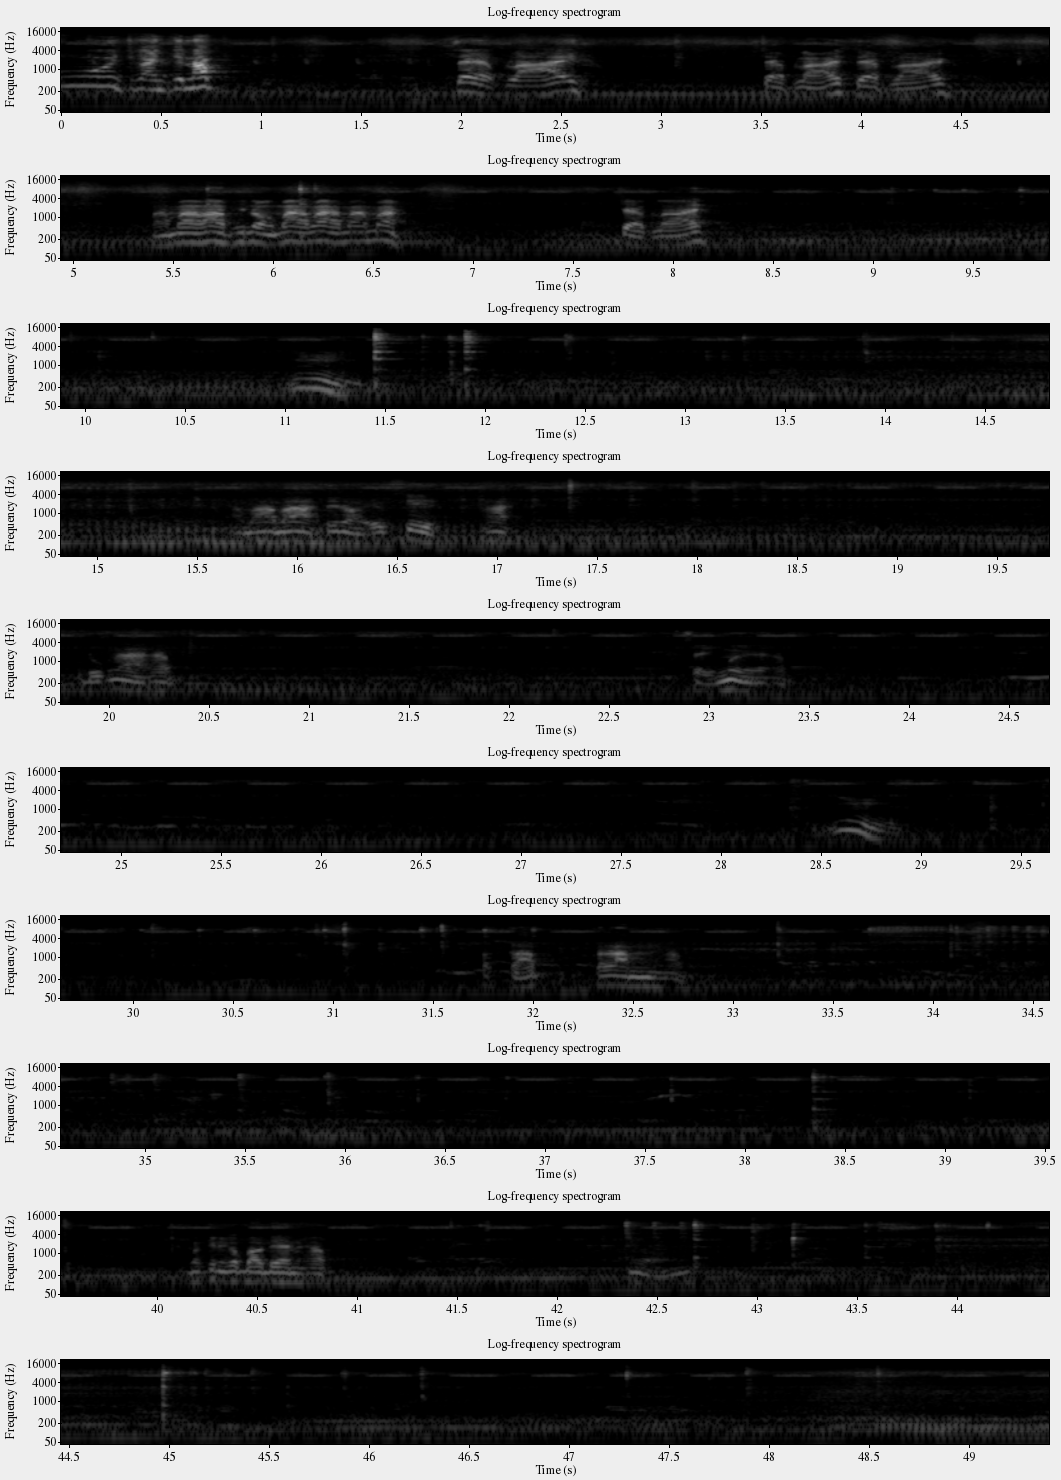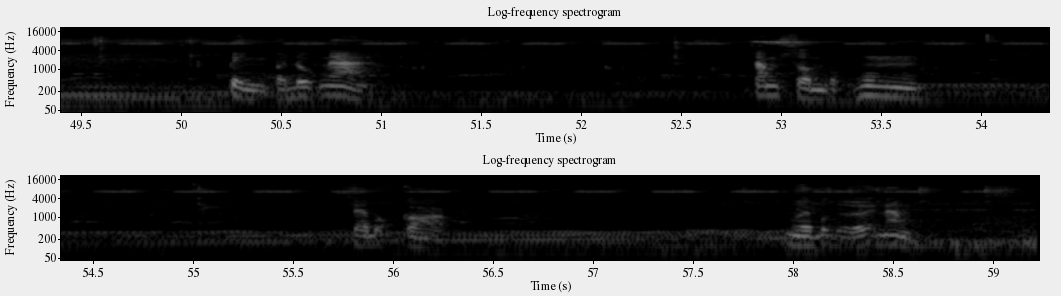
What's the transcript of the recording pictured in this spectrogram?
อุ้ยจังจะนับแสบหลายแสบหลายแสบหลาย มามามาพี่น้องมามามามาแสบหลาย อืมมามามาพี่น้องเอฟซีมาดูหน้าครับ ใส่มือนะครับอืม ปลากรับกระหลำครับมากินกับเบาเดนครับหนองปิ่งปลาดุกหน้าตำสมบกฮุงแซ่บบกกอกหน่วยบกเอ๋ยน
